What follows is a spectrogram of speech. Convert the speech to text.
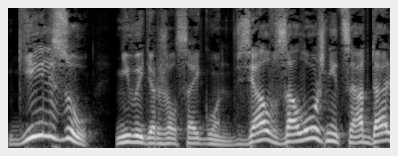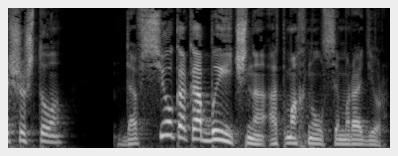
«Гильзу!» — не выдержал Сайгон. «Взял в заложницы, а дальше что?» «Да все как обычно!» — отмахнулся мародер.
